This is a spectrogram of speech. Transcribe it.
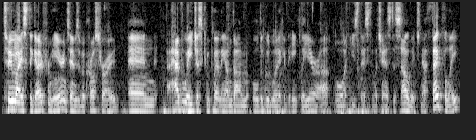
two ways to go from here in terms of a crossroad. And have we just completely undone all the good work of the Hinkley era, or is there still a chance to salvage? Now, thankfully,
